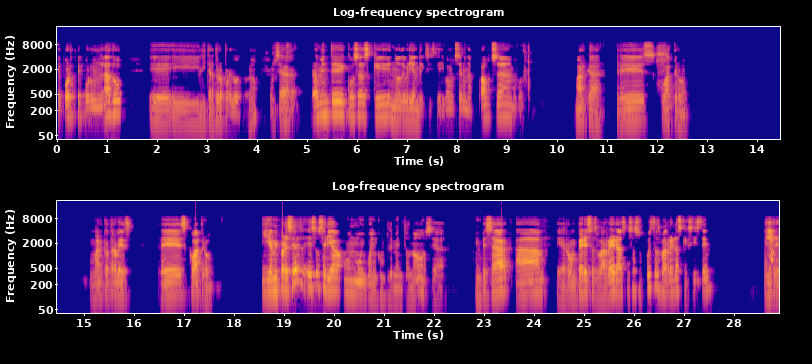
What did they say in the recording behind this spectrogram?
deporte por un lado eh, y literatura por el otro, ¿no? O sea, realmente cosas que no deberían de existir. Y vamos a hacer una pausa, mejor. Marca 3, 4. Marca otra vez. 3, 4. Y a mi parecer eso sería un muy buen complemento, ¿no? O sea, empezar a eh, romper esas barreras, esas supuestas barreras que existen entre...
